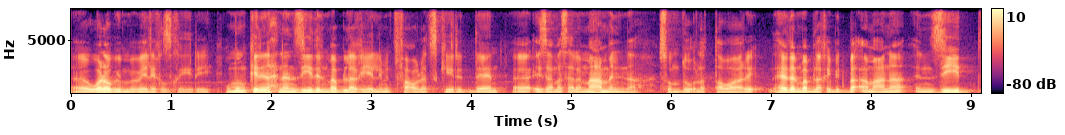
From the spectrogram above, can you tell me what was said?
آه، ولو بمبالغ صغيرة. وممكن نحن نزيد المبلغ يلي مدفعه لتسكير الدين. آه، إذا مثلا ما عملنا صندوق للطوارئ هذا المبلغ اللي بيتبقى معنا نزيد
